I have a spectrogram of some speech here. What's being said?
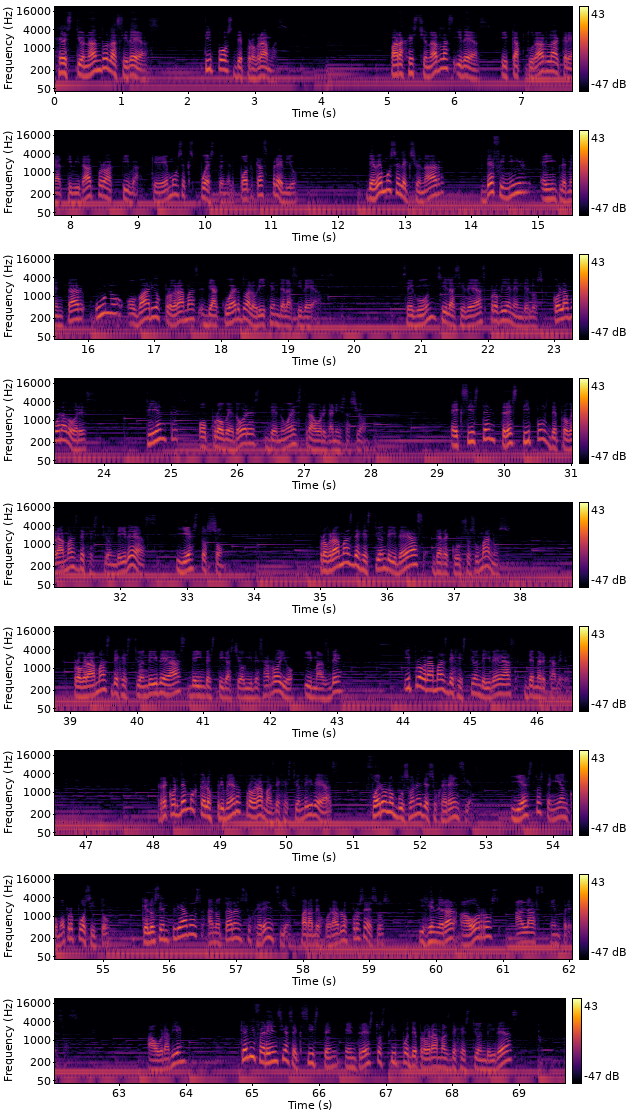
Gestionando las ideas. Tipos de programas. Para gestionar las ideas y capturar la creatividad proactiva que hemos expuesto en el podcast previo, debemos seleccionar, definir e implementar uno o varios programas de acuerdo al origen de las ideas, según si las ideas provienen de los colaboradores, clientes o proveedores de nuestra organización. Existen tres tipos de programas de gestión de ideas y estos son Programas de gestión de ideas de recursos humanos. Programas de gestión de ideas de investigación y desarrollo, y más de. Y programas de gestión de ideas de mercadeo. Recordemos que los primeros programas de gestión de ideas fueron los buzones de sugerencias, y estos tenían como propósito que los empleados anotaran sugerencias para mejorar los procesos y generar ahorros a las empresas. Ahora bien, ¿Qué diferencias existen entre estos tipos de programas de gestión de ideas?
